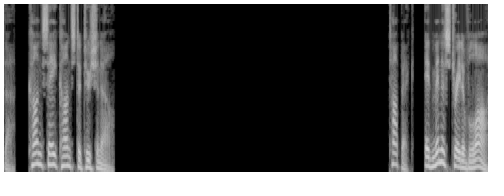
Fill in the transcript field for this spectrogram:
the Conseil constitutionnel. Administrative law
